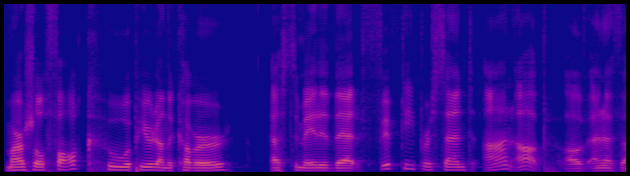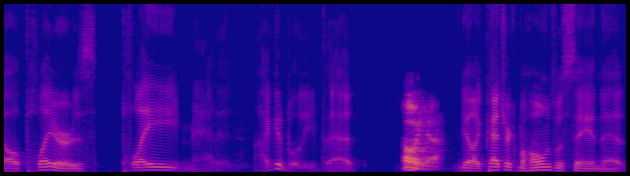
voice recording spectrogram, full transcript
Marshall Faulk, who appeared on the cover, estimated that 50% on up of NFL players play Madden. I could believe that. Oh yeah. Yeah, like Patrick Mahomes was saying that,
